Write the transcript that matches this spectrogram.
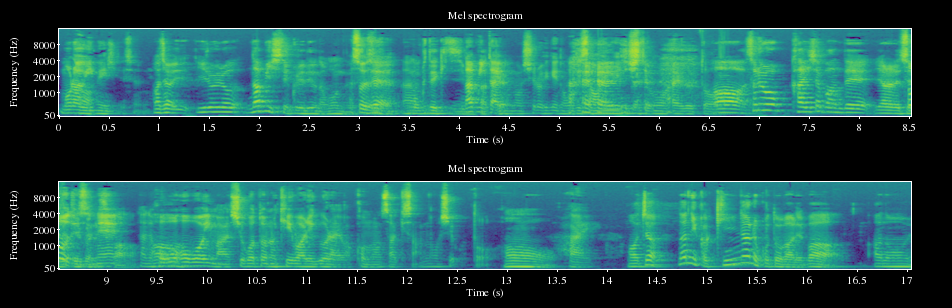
もらうイメージですよね。あ、じゃあ、いろいろナビしてくれるようなもんですね。そうですね。目的地にナビタイムの白ひげのおじさんをイメージしてもらえると。ああ、それを会社版でやられてるそうっていですね。うことですか？なんでほぼほぼ今仕事の9割ぐらいは顧問先さんのお仕事。ぼ。はい。あじゃあ、何か気になることがあれば、あの、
